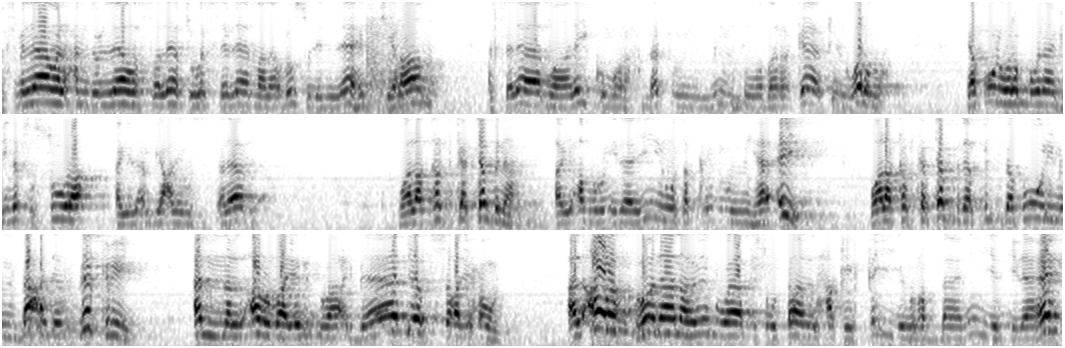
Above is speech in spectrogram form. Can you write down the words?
بسم الله والحمد لله والصلاة والسلام على رسل الله الكرام. السلام عليكم ورحمة منه وبركاته. ورضوان يقول ربنا في نفس السورة أي الأنبياء عليهم السلام ولقد كتبنا أي أمر إلهي وتقرير نهائي. ولقد كتبنا في الزبور من بعد الذكر أن الأرض يرثها عبادي الصالحون. الأرض هنا نرثها بسلطان حقيقي رباني إلهي.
